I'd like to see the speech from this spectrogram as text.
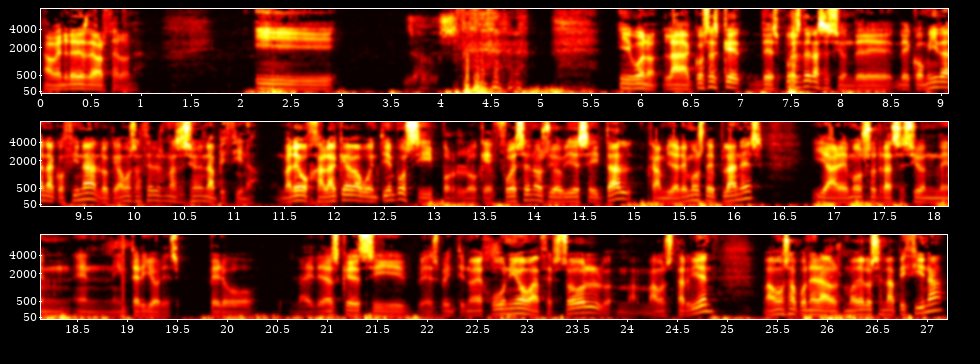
A venir desde Barcelona. Y, Ya ves. y bueno, la cosa es que después de la sesión de, de comida en la cocina, lo que vamos a hacer es una sesión en la piscina. ¿Vale? Ojalá que haga buen tiempo. Si por lo que fuese nos lloviese y tal, cambiaremos de planes y haremos otra sesión en, en interiores. Pero la idea es que si es 29 de junio, va a hacer sol, va- vamos a estar bien. Vamos a poner a los modelos en la piscina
